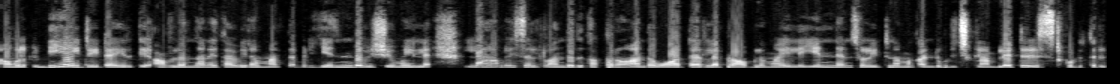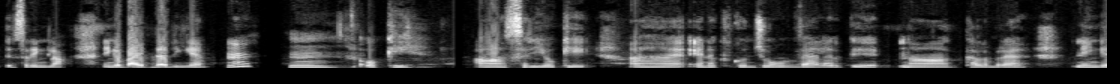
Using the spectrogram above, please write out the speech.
அவங்களுக்கு டீஹைட்ரேட் ஆயிருக்கு. அவ்வளவு தானே தவிர மத்தபடி எந்த விஷயமும் இல்ல. லேப் ரிசல்ட் வந்ததுக்கு அப்புறம் அந்த வாட்டர்ல ப்ராப்ளமா இல்ல என்னன்னு சொல்லிட்டு நம்ம கண்டுபிடிச்சிக்கலாம். பிளட் டெஸ்ட் கொடுத்துருக்கு. சரிங்களா? நீங்க பயப்படாதீங்க. ம்? ம். ஓகே ஆ சரி ஓகே எனக்கு கொஞ்சம் வேலை இருக்கு. நான் கிளம்புறேன். நீங்க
